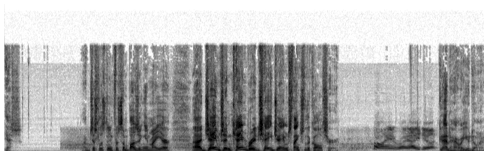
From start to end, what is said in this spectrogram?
Yes. I'm just listening for some buzzing in my ear. Uh, James in Cambridge. Hey, James. Thanks for the call, sir. Oh, hey, Roy. How you doing? Good. How are you doing?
